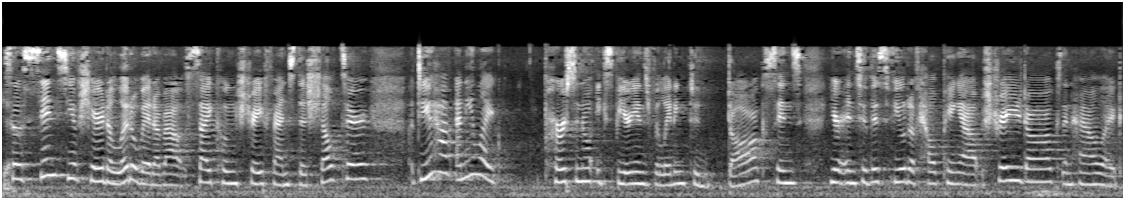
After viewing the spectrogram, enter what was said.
Yeah. So since you've shared a little bit about Sai Kung Stray Friends, the shelter, do you have any like personal experience relating to dogs since you're into this field of helping out stray dogs and how like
